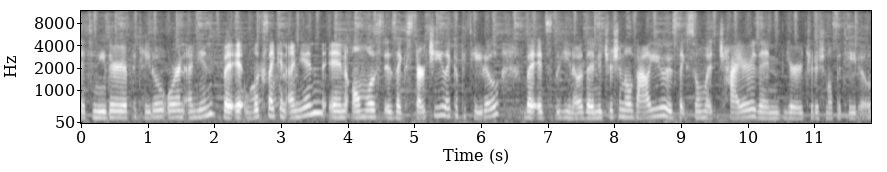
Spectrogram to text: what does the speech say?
It's neither a potato or an onion, but it looks like an onion and almost is like starchy like a potato, but it's, you know, the nutritional value is like so much higher than your traditional potato.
